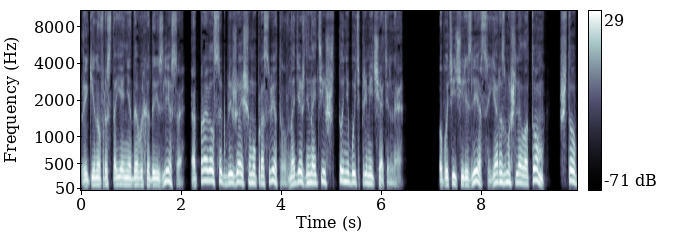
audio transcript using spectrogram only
Прикинув расстояние до выхода из леса, отправился к ближайшему просвету в надежде найти что-нибудь примечательное. По пути через лес я размышлял о том, что,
